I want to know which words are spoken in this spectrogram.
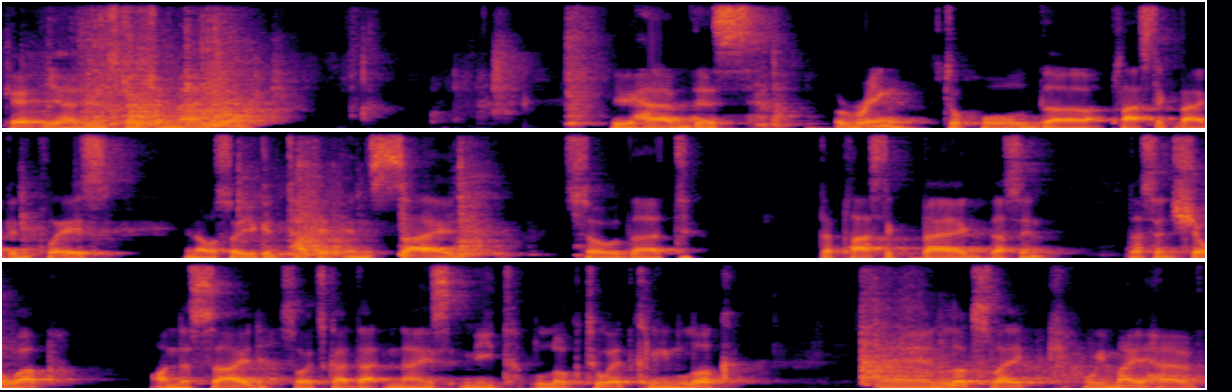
Okay, you have your instruction manual. You have this ring to hold the plastic bag in place. And also you can tuck it inside so that the plastic bag doesn't, doesn't show up on the side. So it's got that nice, neat look to it, clean look. And looks like we might have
